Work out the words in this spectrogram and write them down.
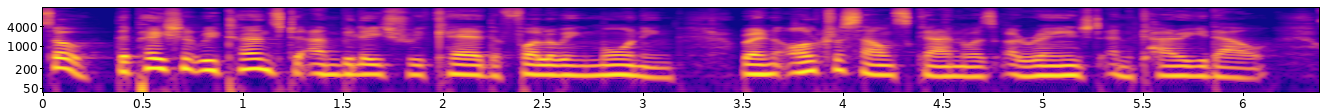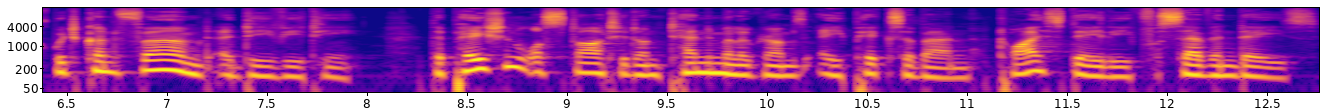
So, the patient returns to ambulatory care the following morning, where an ultrasound scan was arranged and carried out, which confirmed a DVT. The patient was started on 10mg apixaban twice daily for 7 days,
